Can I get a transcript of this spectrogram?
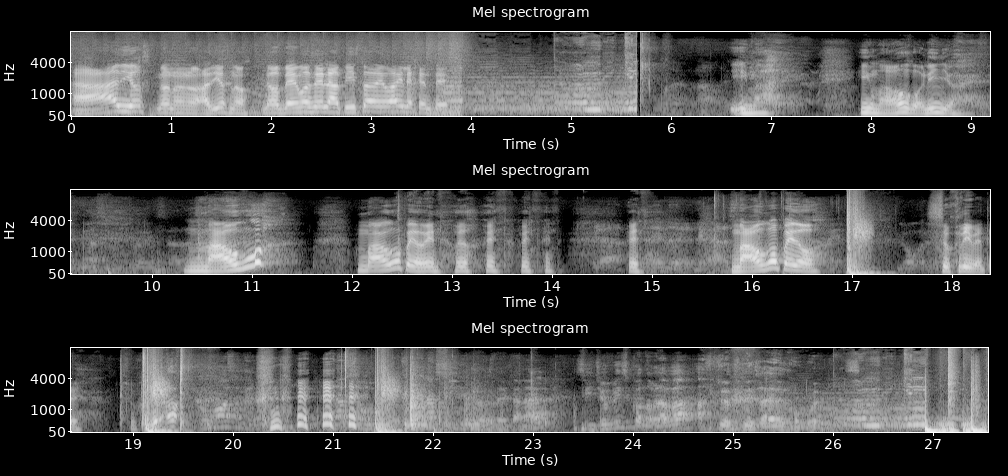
adiós. No, no, no, adiós no. Nos vemos en la pista de baile, gente y ma y me ahogo, niño. ¿Me ahogo? Me ahogo, pero ven, ven, ven, ven, ven. Me ahogo, pero suscríbete. ¿Cómo vas a tener unas del canal si Chuplis cuando graba hace lo que le sale de los huevos?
